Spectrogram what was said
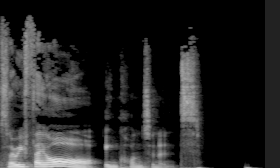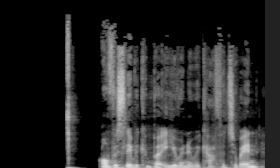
so if they are incontinent obviously we can put a urinary catheter in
